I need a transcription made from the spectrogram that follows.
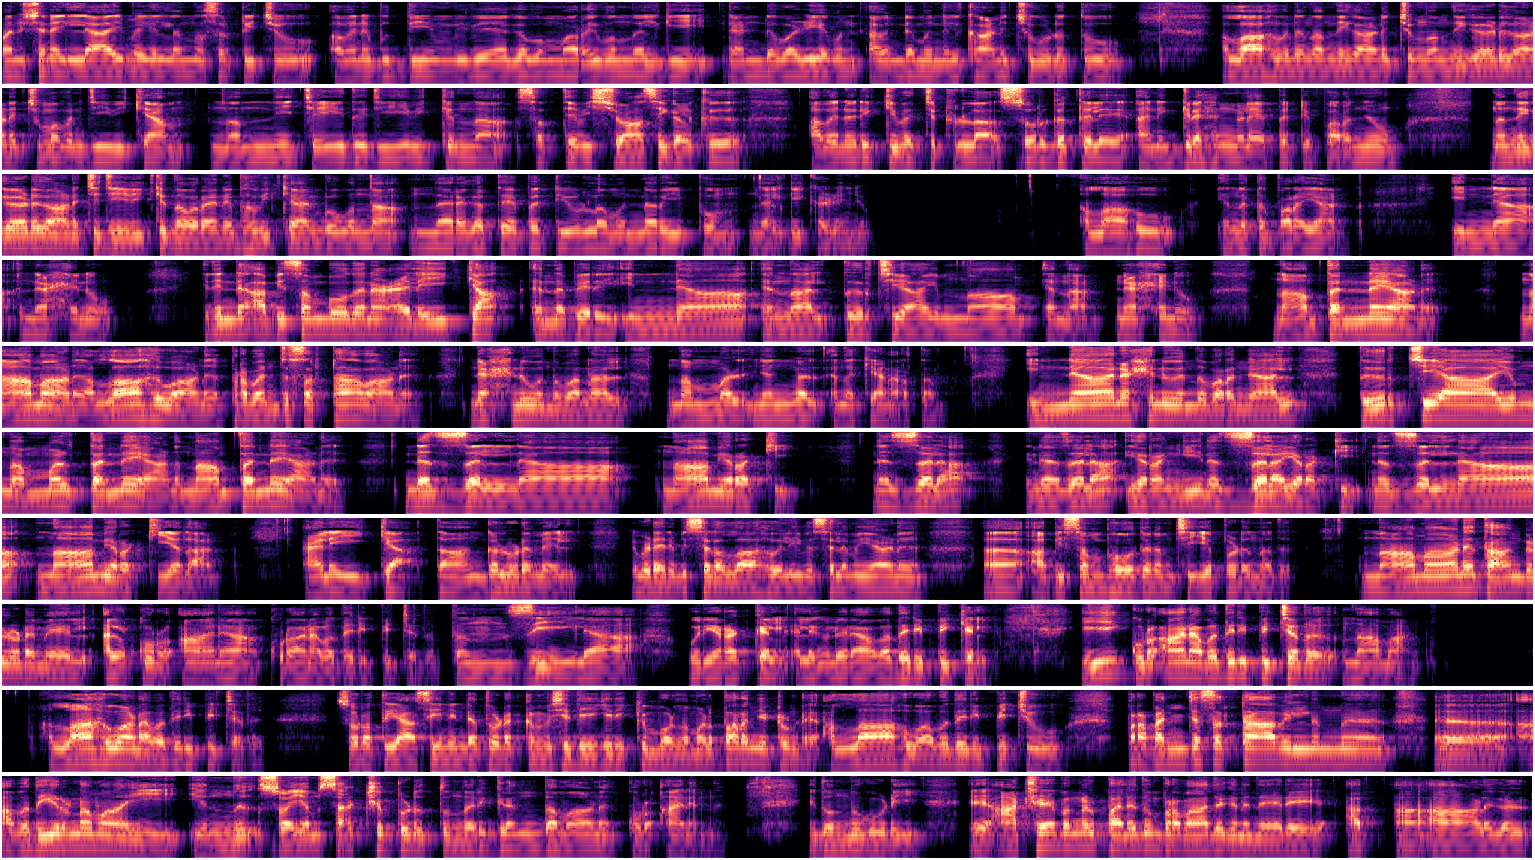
മനുഷ്യനെ ഇല്ലായ്മയിൽ നിന്ന് സൃഷ്ടിച്ചു. അവന് ബുദ്ധിയും വിവേകവും അറിവും നൽകി രണ്ട് വഴി അവൻ അവന്റെ മുന്നിൽ കാണിച്ചു കൊടുത്തു. അള്ളാഹുവിന് നന്ദി കാണിച്ചും നന്ദി കേട് കാണിച്ചും അവൻ ജീവിക്കാം. നന്ദി ചെയ്ത് ജീവിക്കുന്ന സത്യവിശ്വാസികൾക്ക് അവൻ ഒരുക്കി വച്ചിട്ടുള്ള സ്വർഗത്തിലെ അനുഗ്രഹങ്ങളെപ്പറ്റി പറഞ്ഞു. നന്ദികേട് കാണിച്ച് ജീവിക്കുന്നവർ അനുഭവിക്കാൻ പോകുന്ന നരകത്തെ പറ്റിയുള്ള മുന്നറിയിപ്പും നൽകിക്കഴിഞ്ഞു. അള്ളാഹു എന്നിട്ട് പറയാൻ ഇന്ന നഹനു. ഇതിന്റെ അഭിസംബോധന അലയിക്ക എന്ന പേരിൽ ഇന്ന എന്നാൽ തീർച്ചയായും നാം എന്നാണ്. നെഹനു നാം തന്നെയാണ് നാമാണ് അള്ളാഹുവാണ് പ്രപഞ്ച സൃഷ്ടാവാണ്. നെഹ്നു എന്ന് പറഞ്ഞാൽ നമ്മൾ ഞങ്ങൾ എന്നൊക്കെയാണ് അർത്ഥം. ഇന്നാ നഹ്നു എന്ന് പറഞ്ഞാൽ തീർച്ചയായും നമ്മൾ തന്നെയാണ് നാം തന്നെയാണ്. നസൽന നാം ഇറക്കി. നസല നസല ഇറങ്ങി നസല ഇറക്കി. നസൽനാ നാം ഇറക്കിയതാണ്. അലയിക്ക താങ്കളുടെ മേൽ. ഇവിടെ നബി അലൈ അലൈഹി വസല്ലമയാണ് അഭിസംബോധനം ചെയ്യപ്പെടുന്നത്. നാമാണ് താങ്കളുടെ മേൽ അൽ ഖുർആന ഖുർആൻ അവതരിപ്പിച്ചത്. തൻസീല ഒരു ഇറക്കൽ അല്ലെങ്കിൽ ഒരു അവതരിപ്പിക്കൽ ഈ ഖുർആൻ അവതരിപ്പിച്ചത് നാമാണ്. അള്ളാഹുവാണ് അവതരിപ്പിച്ചത്. സുറത്ത് യാസീനിന്റെ തുടക്കം വിശദീകരിക്കുമ്പോൾ നമ്മൾ പറഞ്ഞിട്ടുണ്ട് അള്ളാഹു അവതരിപ്പിച്ചു. പ്രപഞ്ച സട്ടാവിൽ നിന്ന് അവതീർണമായി എന്ന് സ്വയം സാക്ഷ്യപ്പെടുത്തുന്ന ഒരു ഗ്രന്ഥമാണ് ഖുർആൻ എന്ന്. ഇതൊന്നുകൂടി. ആക്ഷേപങ്ങൾ പലതും പ്രവാചകന് നേരെ ആ ആളുകൾ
